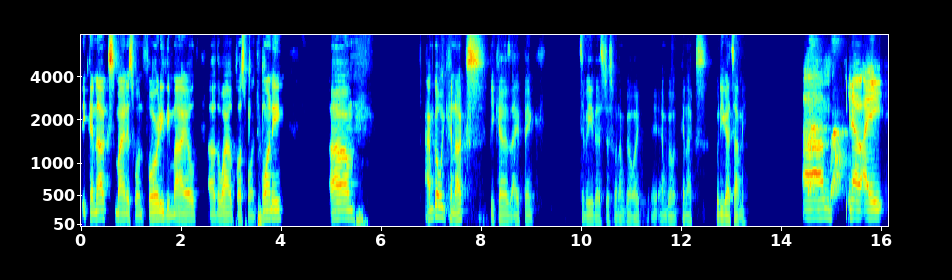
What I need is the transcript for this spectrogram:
The Canucks minus 140. The Mild, uh, the Wild plus 120. Um, I'm going Canucks because I think, to me, that's just what I'm going. I'm going Canucks. What do you got, Tommy? Um, you know, I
